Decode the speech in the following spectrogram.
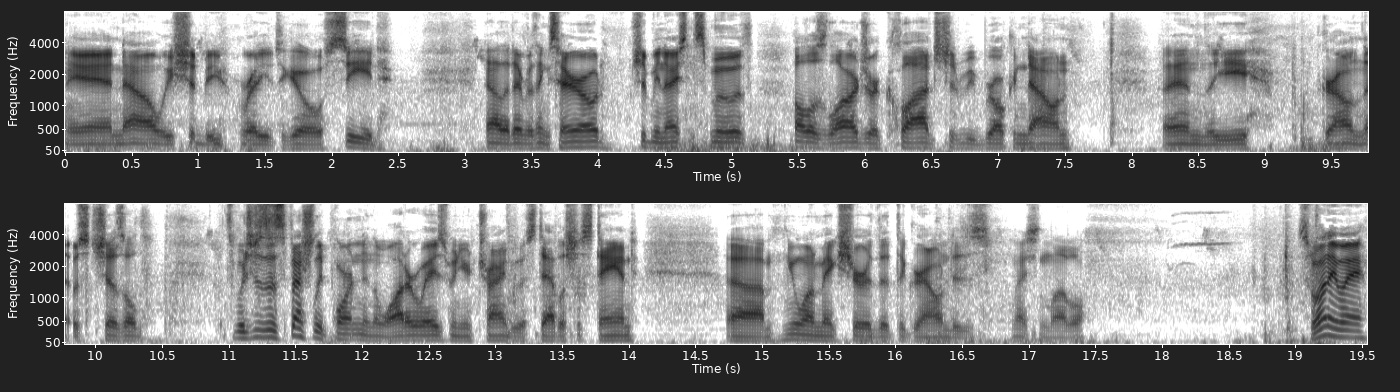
and now we should be ready to go seed. Now that everything's harrowed, should be nice and smooth. All those larger clods should be broken down and the ground that was chiseled, which is especially important in the waterways when you're trying to establish a stand. Um, you want to make sure that the ground is nice and level. So anyway,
